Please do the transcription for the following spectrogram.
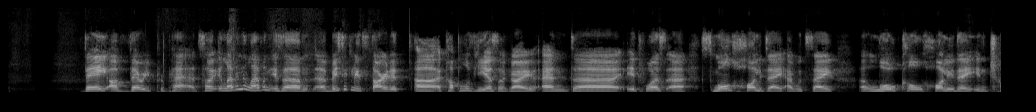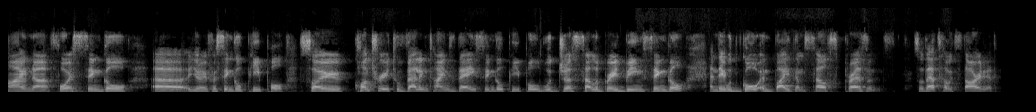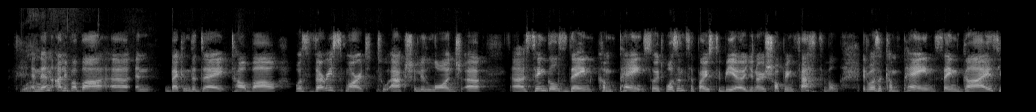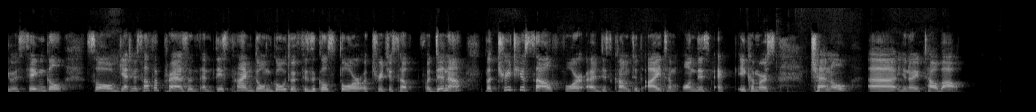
they are very prepared. So 1111 is a uh, basically it started uh, a couple of years ago, and uh, it was a small holiday. I would say a local holiday in China for a single. Uh, you know, for single people. So, contrary to Valentine's Day, single people would just celebrate being single and they would go and buy themselves presents. So that's how it started. And then Alibaba, uh, and back in the day, Taobao was very smart to actually launch a, Singles Day campaign. So it wasn't supposed to be a you know shopping festival. It was a campaign saying, guys, you are single, so get yourself a present, and this time don't go to a physical store or treat yourself for dinner, but treat yourself for a discounted item on this e- e-commerce channel, uh, you know, Taobao.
